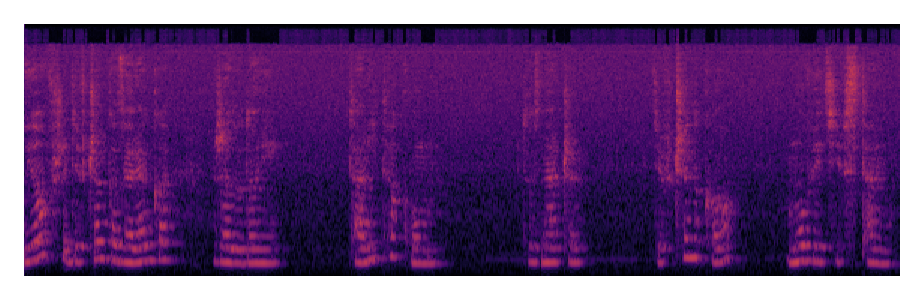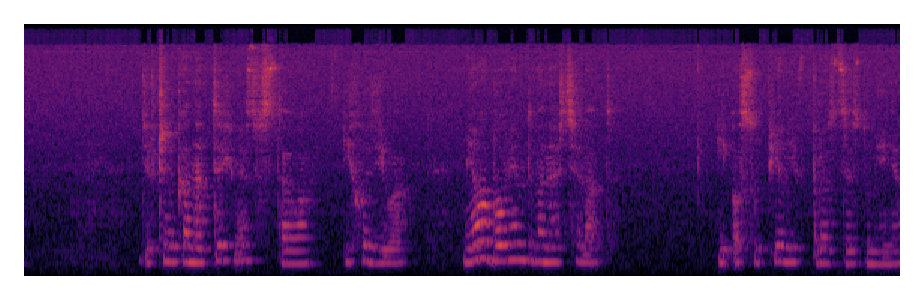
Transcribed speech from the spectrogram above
Ująwszy dziewczynkę za rękę, rzekł do niej Talita kum, to znaczy dziewczynko, mówię ci wstań. Dziewczynka natychmiast wstała i chodziła. Miała bowiem dwanaście lat i osłupieli wprost ze zdumienia.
